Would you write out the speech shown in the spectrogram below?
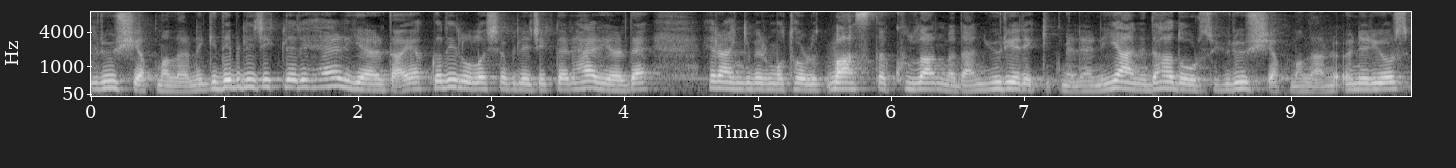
yürüyüş yapmalarını, gidebilecekleri her yerde, ayaklarıyla ulaşabilecekleri her yerde herhangi bir motorlu vasıta kullanmadan yürüyerek gitmelerini yani daha doğrusu yürüyüş yapmalarını öneriyoruz.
